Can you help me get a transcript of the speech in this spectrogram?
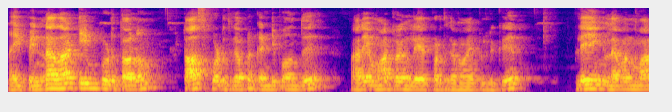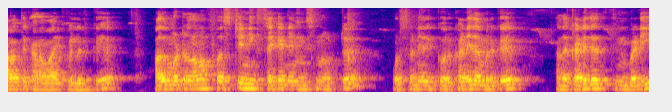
நான் இப்போ என்ன தான் டீம் கொடுத்தாலும் டாஸ் போட்டதுக்கப்புறம் கண்டிப்பாக வந்து நிறைய மாற்றங்கள் ஏற்படுறதுக்கான வாய்ப்புகள் இருக்குது பிளேயிங் லெவன் மாறதுக்கான வாய்ப்புகள் இருக்குது அது மட்டும் இல்லாமல் ஃபர்ஸ்ட் இன்னிங்ஸ் செகண்ட் இன்னிங்ஸ்னு விட்டு ஒரு சனி ஒரு கணிதம் இருக்குது அந்த கணிதத்தின்படி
